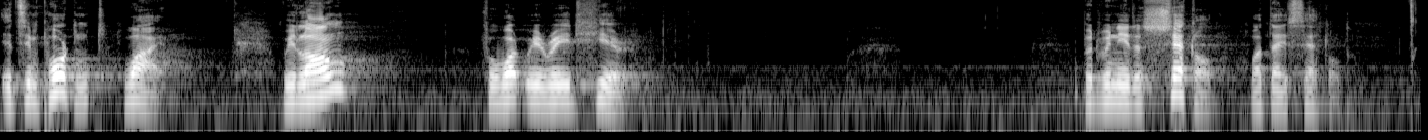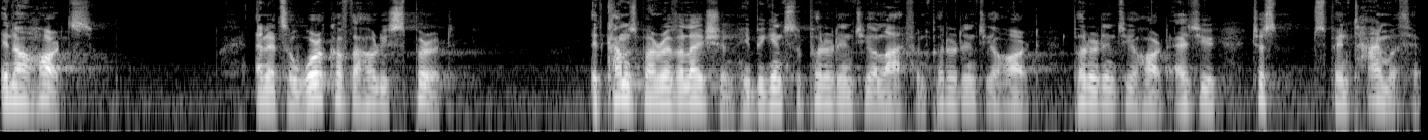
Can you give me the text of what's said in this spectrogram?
It's important. Why? We long for what we read here. But we need to settle what they settled in our hearts. And it's a work of the Holy Spirit It comes by revelation. He begins to put it into your life and put it into your heart, put it into your heart as you just spend time with Him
